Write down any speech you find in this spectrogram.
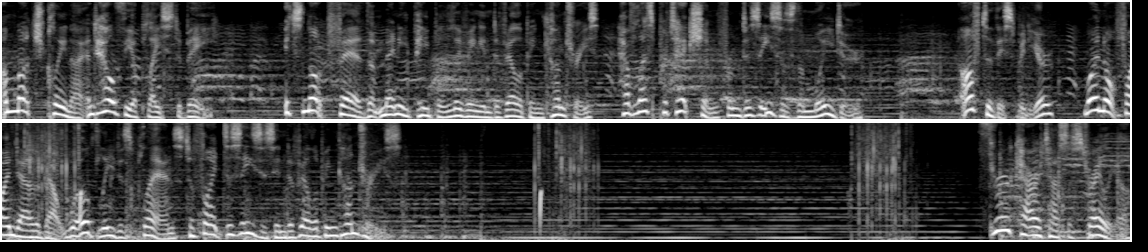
a much cleaner and healthier place to be. It's not fair that many people living in developing countries have less protection from diseases than we do. After this video, why not find out about world leaders' plans to fight diseases in developing countries? Through Caritas Australia,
